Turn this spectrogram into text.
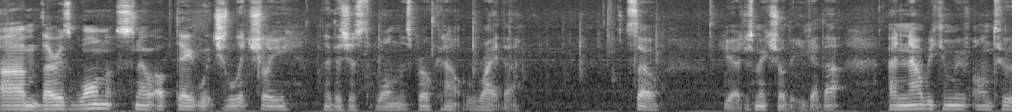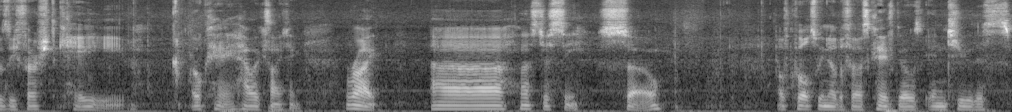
Um, there is one snow update, which literally, there's just one that's broken out right there. So, yeah, just make sure that you get that. And now we can move on to the first cave. Okay, how exciting. Right, uh, let's just see. So, of course we know the first cave goes into this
